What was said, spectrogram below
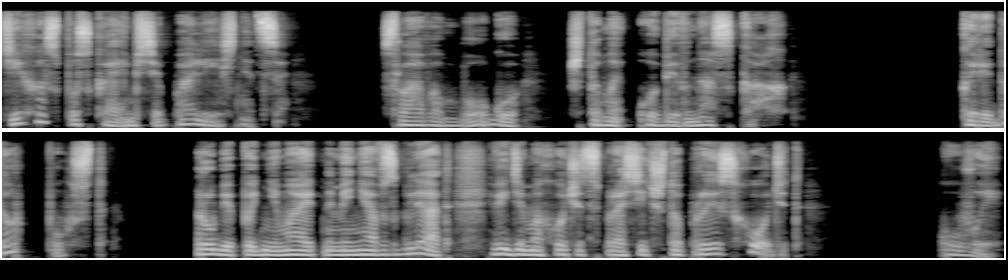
Тихо спускаемся по лестнице. Слава богу, что мы обе в носках. Коридор пуст. Руби поднимает на меня взгляд, видимо, хочет спросить, что происходит. Увы.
